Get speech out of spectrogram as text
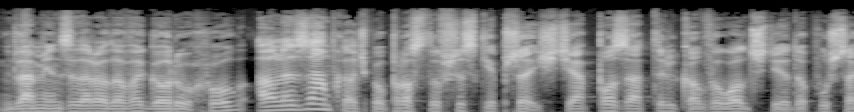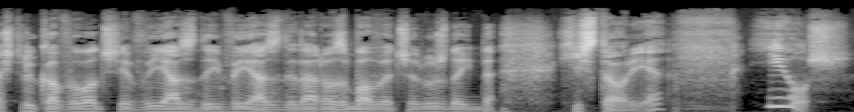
dla międzynarodowego ruchu, ale zamknąć po prostu wszystkie przejścia, poza tylko wyłącznie, dopuszczać tylko wyłącznie wyjazdy i wyjazdy na rozmowy czy różne inne historie i już.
